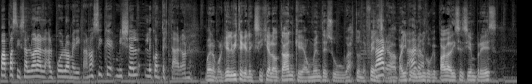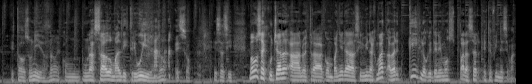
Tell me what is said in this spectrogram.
papas y salvar al pueblo americano. Así que Michelle le contestaron. Bueno, porque él viste que le exige a la OTAN que aumente su gasto en defensa. Cada país, porque lo único que paga, dice siempre, es Estados Unidos, ¿no? Es como un, asado mal distribuido, ¿no? Eso, es así. Vamos a escuchar a nuestra compañera Silvina Ahmad a ver qué es lo que tenemos para hacer este fin de semana.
